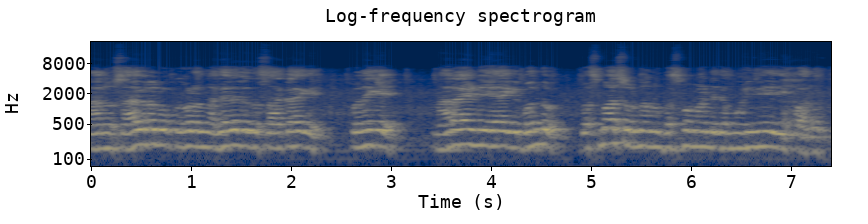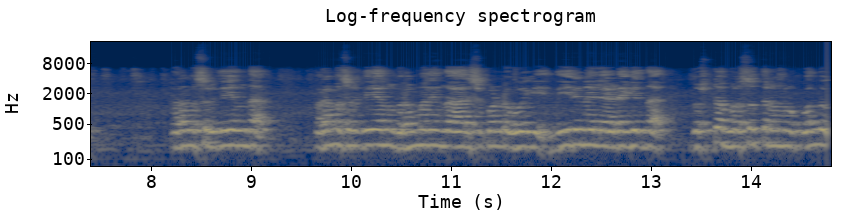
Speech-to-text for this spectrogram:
ನಾನು ಸಾವಿರ ರೂಪಗಳನ್ನು ಅಲೆದೆಲೆದು ಸಾಕಾಗಿ ಕೊನೆಗೆ ನಾರಾಯಣಿಯಾಗಿ ಬಂದು ಭಸ್ಮಾಸುರನನ್ನು ಭಸ್ಮ ಮಾಡಿದ ಮೋಹಿನಿಯೇ ಈ ಪಾರ್ವತಿ. ಪರಮಶ್ರುತಿಯಿಂದ, ಪರಮಶ್ರುತಿಯನ್ನು ಬ್ರಹ್ಮನಿಂದ ಆರಿಸಿಕೊಂಡು ಹೋಗಿ ನೀರಿನಲ್ಲಿ ಅಡಗಿದ್ದ ದುಷ್ಟ ಮರಸುತ್ತರನ್ನು ಕೊಂದು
